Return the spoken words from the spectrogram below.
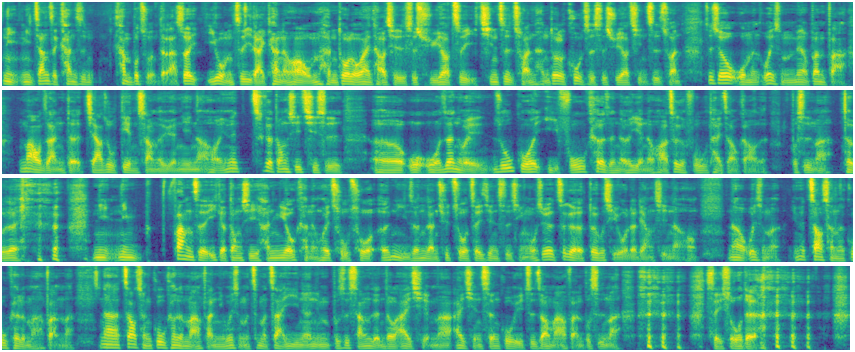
你你这样子看是看不准的啦，所以以我们自己来看的话，我们很多的外套其实是需要自己亲自穿，很多的裤子是需要亲自穿，这就是我们为什么没有办法贸然的加入电商的原因。然后，因为这个东西其实，呃，我我认为，如果以服务客人而言的话，这个服务太糟糕了，不是吗？对不对？你 你。放着一个东西很有可能会出错，而你仍然去做这件事情，我觉得这个对不起我的良心了哈。那为什么？因为造成了顾客的麻烦嘛。那造成顾客的麻烦，你为什么这么在意呢？你们不是商人都爱钱吗？爱钱胜过于制造麻烦，不是吗？谁说的？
